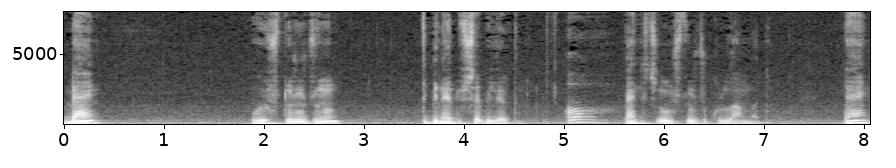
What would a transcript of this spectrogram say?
Ben uyuşturucunun dibine düşebilirdim. Aa, Ben hiç uyuşturucu kullanmadım. Ben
